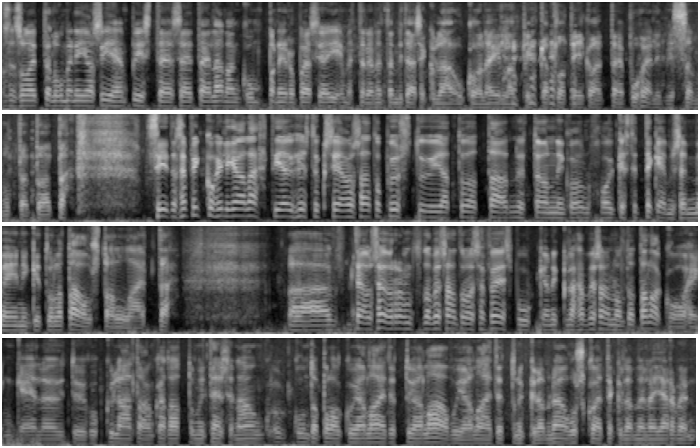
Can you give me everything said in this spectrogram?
se soittelu meni jo siihen pisteeseen, että elämänkumppani rupesi jo ihmettelemään, että mitä se kyllä ukoilee illan pitkät latikoittaa puhelimissa, mutta tuota, siitä se pikkuhiljaa lähti ja yhdistyksiä on saatu pystyyn ja tuota, nyt on niin oikeasti tekemisen meininki tuolla taustalla, että Tämä on seurannut tuota Vesantolaisen Facebookia, niin kyllähän Vesanolta talakoo henkeä löytyy, kun kylältä on katsottu, miten siinä on kuntopolkuja laitettu ja laavuja laitettu, niin kyllä minä uskon, että kyllä meillä järven,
